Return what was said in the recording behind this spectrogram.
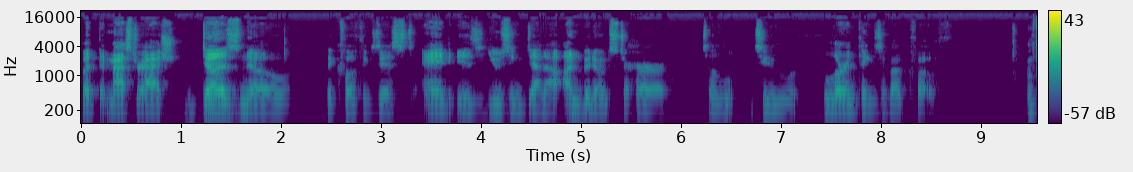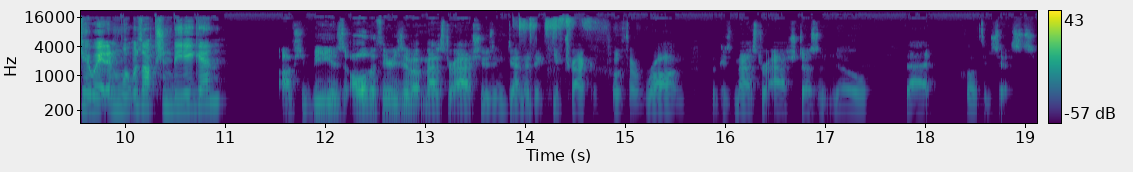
but that Master Ash does know that Kvothe exists and is using Denna, unbeknownst to her, to to learn things about Kvothe. Okay, wait, and what was option B again? Option B is all the theories about Master Ash using Denna to keep track of Kvothe are wrong because Master Ash doesn't know that Kvothe exists.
